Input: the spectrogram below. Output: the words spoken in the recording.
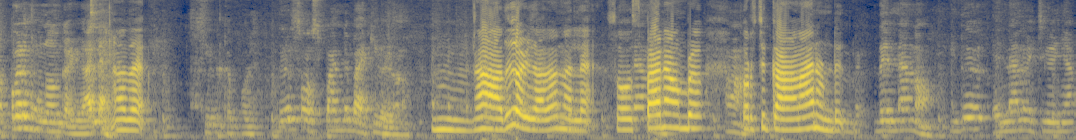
കപ്പുകൾ മൂന്നോ അല്ലേ? അതെ. ആ അത് കഴുകാം. അതാ നല്ല. സോസ് പാൻ ആവുമ്പോ കുറച്ച് കാണാനുണ്ട്. ഇത് എന്നാന്നോ? ഇത് എന്നാന്ന് വെച്ച് കഴിഞ്ഞാൽ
